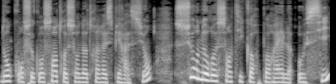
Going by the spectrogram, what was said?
Donc on se concentre sur notre respiration, sur nos ressentis corporels aussi,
